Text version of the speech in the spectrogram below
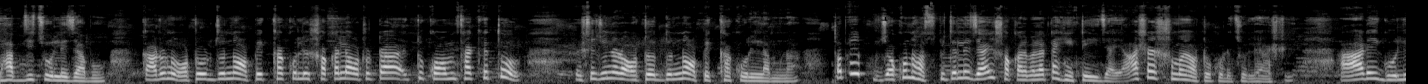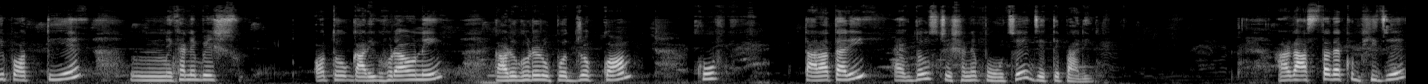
ভাবছি চলে যাব। কারণ অটোর জন্য অপেক্ষা করলে সকালে অটোটা একটু কম থাকে তো সেই জন্য আর অটোর জন্য অপেক্ষা করলাম না। তবে যখন হসপিটালে যাই, সকালবেলাটা হেঁটেই যাই। আসার সময় অটো করে চলে আসি। আর এই গলি পথ দিয়ে এখানে বেশ অত গাড়ি ঘোড়াও নেই। গাড়ি ঘোড়ার উপদ্রব কম। খুব তাড়াতাড়ি একদম স্টেশনে পৌঁছে যেতে পারি। আর রাস্তা দেখো ভিজে।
